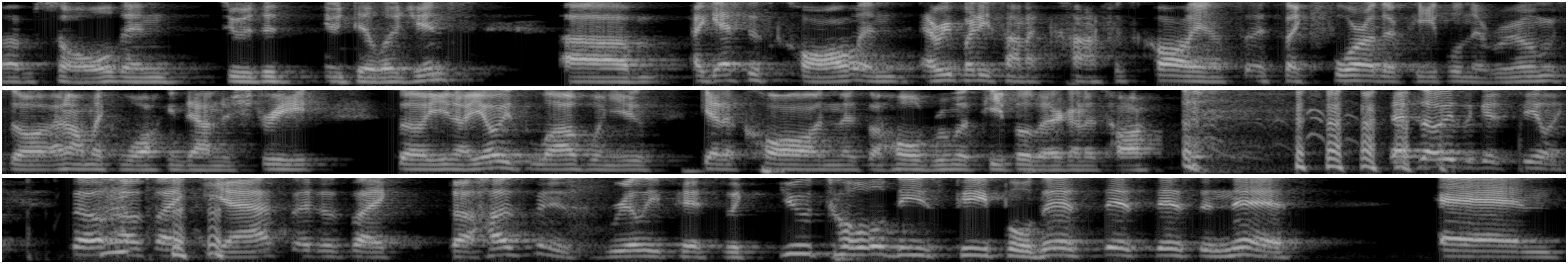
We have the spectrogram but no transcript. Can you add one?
um, sold and do the due diligence um, I get this call and everybody's on a conference call. You know, it's, it's like four other people in the room. So, and I'm like walking down the street. So, you know, you always love when you get a call and there's a whole room of people that are going to talk. To. That's always a good feeling. So I was like, yes. I was like, the husband is really pissed. He's like, you told these people this, this, this, and this. And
